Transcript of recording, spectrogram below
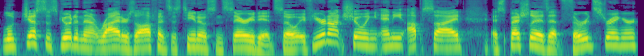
looked just as good in that Riders offense as Tino Sunseri did. So if you're not showing any upside, especially as that third stringer,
